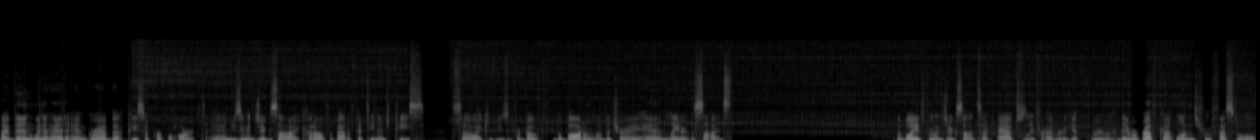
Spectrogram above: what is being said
I then went ahead and grabbed that piece of Purple Heart and using a jigsaw I cut off about a 15 inch piece so I could use it for both the bottom of the tray and later the sides. The blades for my jigsaw took absolutely forever to get through. They were rough cut ones from Festool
